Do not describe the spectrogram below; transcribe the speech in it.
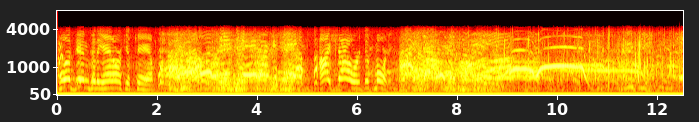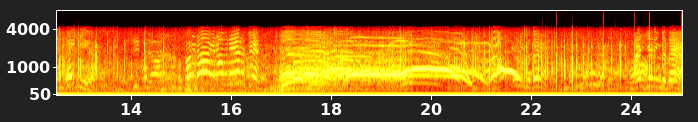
plugged into the anarchist camp. I am not plugged into the anarchist camp. I showered this morning. I showered this morning. Thank you. Thank you. So did I, and I'm an anarchist. I'm getting to that.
